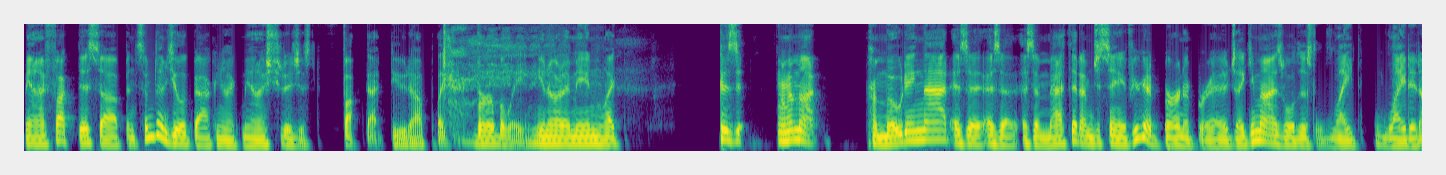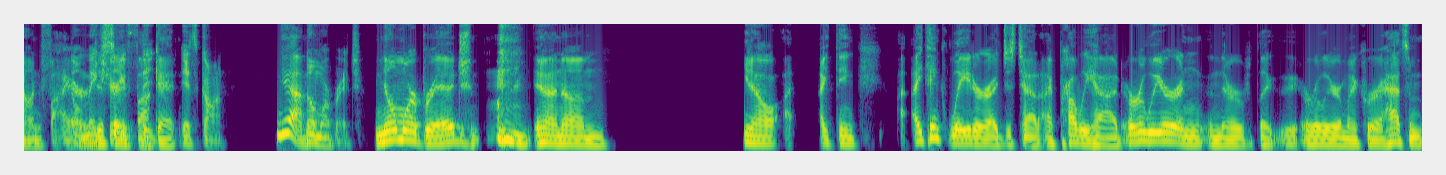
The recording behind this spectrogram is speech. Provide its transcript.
man, I fucked this up. And sometimes you look back and you're like, man, I should have just fucked that dude up, like verbally. You know what I mean? Like, because I'm not promoting that as a as a as a method. I'm just saying if you're gonna burn a bridge, like you might as well just light light it on fire. No, make just sure say fuck it. It's gone. Yeah, No more bridge. no more bridge and um you know I, I think i think later i just had i probably had earlier and and there like earlier in my career i had some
